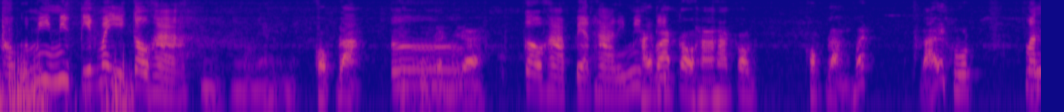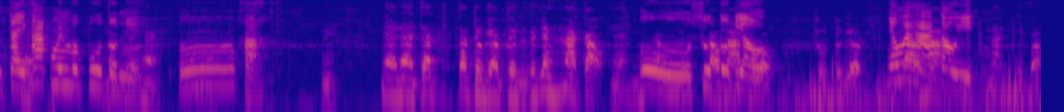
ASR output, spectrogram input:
เอาก็มีมีติดมาอีกเก้าหาอืมนี่นี่นี่นี่ครบล่างเออเป็นปูเล่นนี่ได้อเก้าหาแปดหานี่มีใครติว่าดเก้าหาหาเก้าครบล่างเบิดหลายสูตร มันใจคักแมันบ่ปูตัวนี้มันใจให้โอ้ค่ะ เนี่ยเนี่ยถ้าถ้าตัวเดียวตัวเดียวก็ยังห้าเก้าเนี่ยโอ้สูตรตัวเดียวสูตรตัวเดียวยังไม่หาเก่าอีก นั่นเห็นปะ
